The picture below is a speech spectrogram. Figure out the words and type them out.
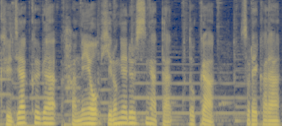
クジャクが羽を広げる姿とかそれから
